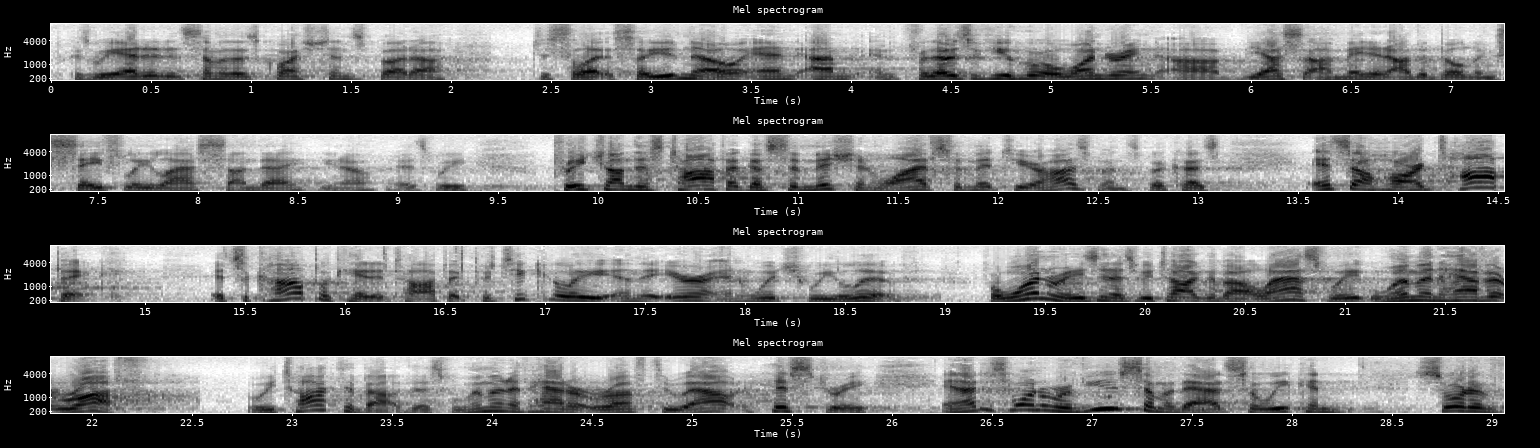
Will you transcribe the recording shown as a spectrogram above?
because we edited some of those questions, but uh, just so, you know. And, um, and, for those of you who are wondering, uh, yes, I made it out of the building safely last Sunday, you know, as we preach on this topic of submission. Wives, submit to your husbands, because it's a hard topic. It's a complicated topic, particularly in the era in which we live. For one reason, as we talked about last week, women have it rough. We talked about this. Women have had it rough throughout history. And I just want to review some of that so we can sort of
